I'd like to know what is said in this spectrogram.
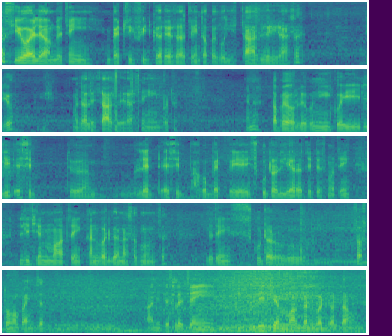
हेर्नुहोस् यो अहिले हामीले चाहिँ ब्याट्री फिट गरेर चाहिँ तपाईँको यो चार्ज गरिरहेछ यो मजाले चार्ज भइरहेछ यहीँबाट। होइन तपाईँहरूले पनि कोही लिड एसिड लेड एसिड भएको ब्याट्री स्कुटर लिएर चाहिँ त्यसमा चाहिँ लिथियममा चाहिँ कन्भर्ट गर्न सक्नुहुन्छ। यो चाहिँ स्कुटरहरू सस्तोमा पाइन्छ। अनि त्यसलाई चाहिँ लिथियममा कन्भर्ट गर्दा हुन्छ।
